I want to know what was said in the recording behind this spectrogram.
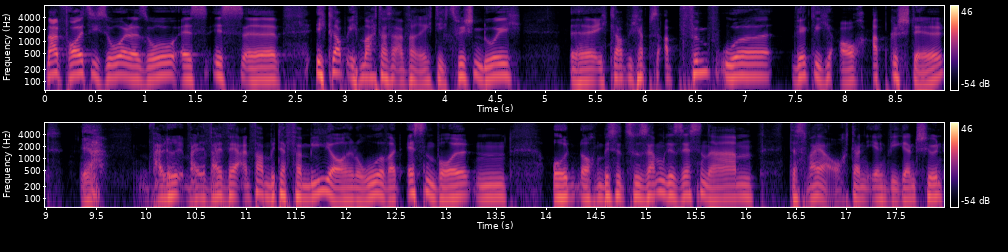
Man freut sich so oder so. Es ist, äh, ich glaube, ich mache das einfach richtig. Zwischendurch, äh, ich glaube, ich habe es ab 5 Uhr wirklich auch abgestellt, Ja. weil, weil, weil wir einfach mit der Familie auch in Ruhe was essen wollten und noch ein bisschen zusammengesessen haben. Das war ja auch dann irgendwie ganz schön.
